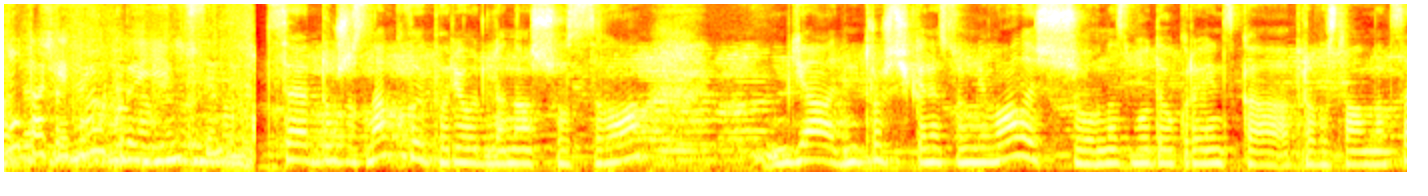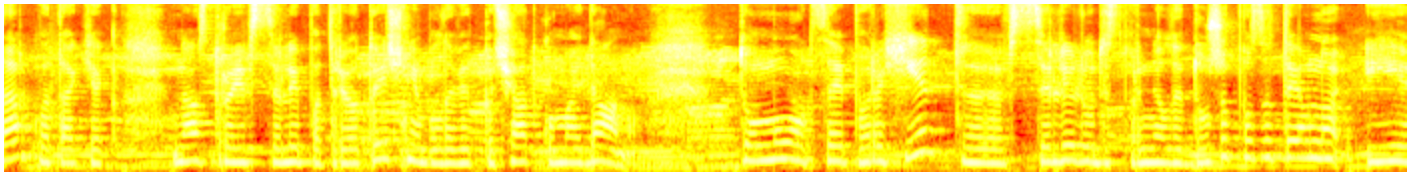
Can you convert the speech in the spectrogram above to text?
Ну, так як ми українці. Це дуже знаковий період для нашого села. Я трошечки не сумнівалася, що в нас буде українська православна церква, так як настрої в селі патріотичні були від початку майдану. Тому цей перехід е, в селі люди сприйняли дуже позитивно і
